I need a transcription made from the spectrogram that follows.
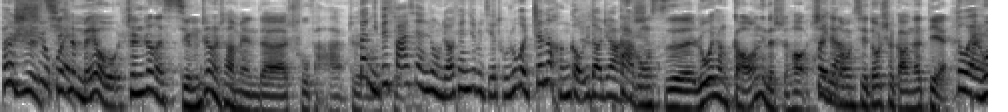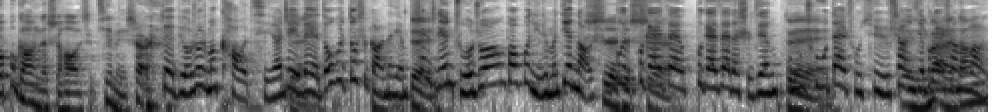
但是其实没有真正的行政上面的处罚。这个但你被发现这种聊天记录截图，如果真的很狗，遇到这样的大公司如果想搞你的时候，这些东西都是搞你的点。对但如果不搞你的时候，其实没事儿。对，比如说什么考勤啊这一类，都会都是搞你的点，甚至连着装，包括你什么电脑不是是不该在不该在的时间对公出带出去，上一些不该上的网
